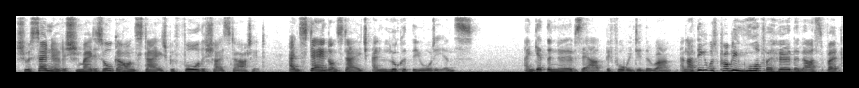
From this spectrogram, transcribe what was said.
She was so nervous, she made us all go on stage before the show started and stand on stage and look at the audience and get the nerves out before we did the run. And I think it was probably more for her than us, but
